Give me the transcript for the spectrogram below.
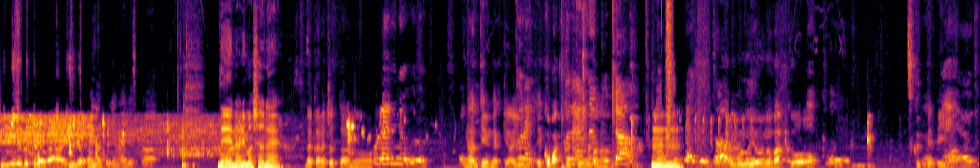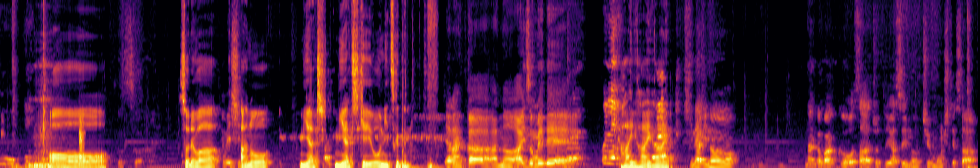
ビニール袋が有料化になったじゃないですか。ねえ、なりましたね。だからちょっとあの。なんて言うんだっけ、ああいうの、エコバッグっていうのかな。うんうん。買い物用のバッグを作ってて今。ああ、そうそう。それはあの、宮地、宮地系用に作ってるの？いやなんか、あの、藍染めで、これ、はいはいはい。きなりの、なんかバッグをさ、ちょっと安いのを注文してさ、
